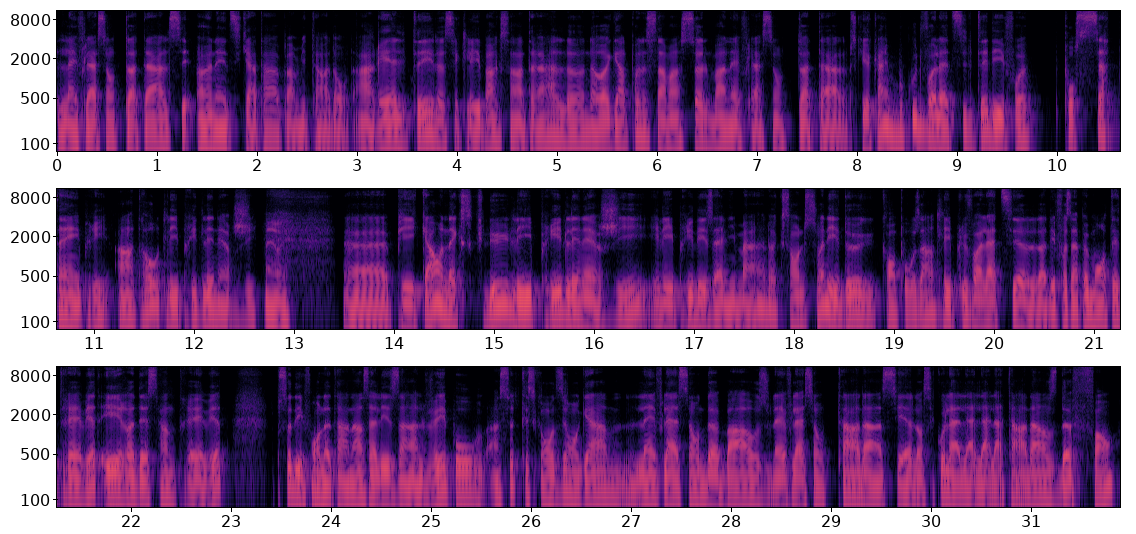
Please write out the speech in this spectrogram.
l'inflation totale, c'est un indicateur parmi tant d'autres. En réalité, c'est que les banques centrales ne regardent pas nécessairement seulement l'inflation totale, parce qu'il y a quand même beaucoup de volatilité des fois pour certains prix, entre autres les prix de l'énergie. Ben oui. Euh, puis quand on exclut les prix de l'énergie et les prix des aliments, qui sont souvent les deux composantes les plus volatiles, des fois ça peut monter très vite et redescendre très vite. Pour ça, des fois, on a tendance à les enlever. Pour ensuite, qu'est-ce qu'on dit? On garde l'inflation de base ou l'inflation tendancielle. C'est quoi la, la, tendance de fond?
